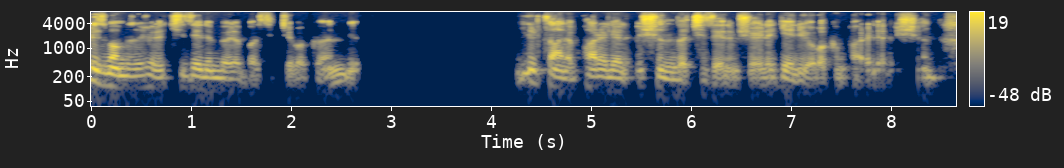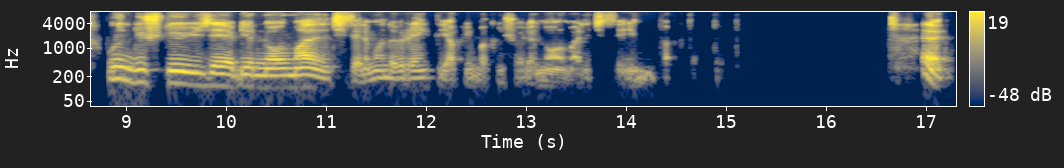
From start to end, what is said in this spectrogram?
prizmamızı şöyle çizelim böyle basitçe bakın. Bir, tane paralel ışın da çizelim şöyle geliyor bakın paralel ışın. Bunun düştüğü yüzeye bir normal çizelim. Onu da bir renkli yapayım bakın şöyle normali çizeyim. Tak tak tak. Evet,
